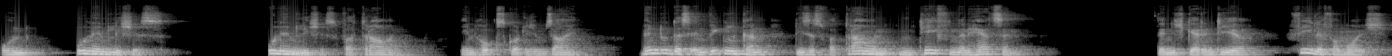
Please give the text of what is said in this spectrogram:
und unendliches, unendliches Vertrauen in höchstgöttlichem Sein. Wenn du das entwickeln kannst, dieses Vertrauen im tiefen Herzen, denn ich garantiere, viele von euch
